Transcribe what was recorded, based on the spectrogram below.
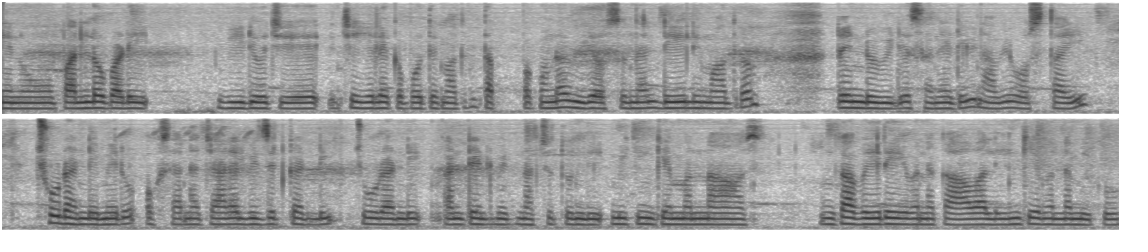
నేను పనిలో పడి వీడియో చే చేయలేకపోతే మాత్రం తప్పకుండా వీడియో వస్తుందని డైలీ మాత్రం రెండు వీడియోస్ అనేటివి నావి వస్తాయి. చూడండి మీరు ఒకసారి నా ఛానల్ విజిట్ కండి. చూడండి కంటెంట్ మీకు నచ్చుతుంది. మీకు ఇంకేమన్నా ఇంకా వేరే ఏమైనా కావాలి ఇంకేమన్నా మీకు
